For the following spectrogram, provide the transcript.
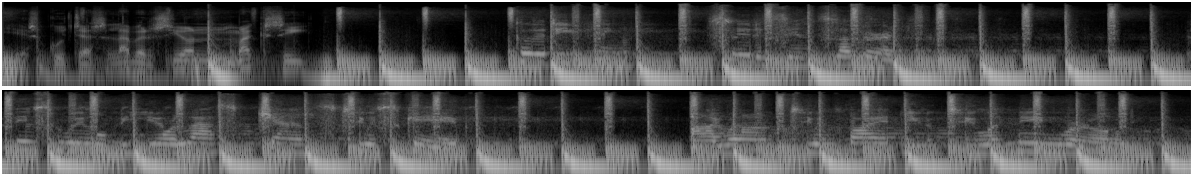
Y escuchas la versión maxi. Good evening, citizens of Earth. This will be your last chance to escape. I want to invite you to a new world.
